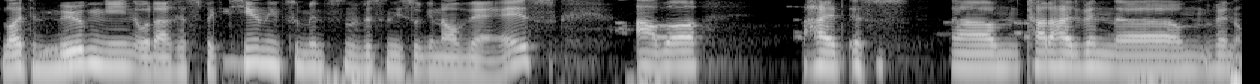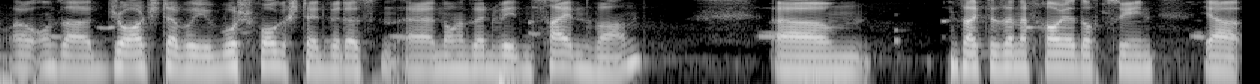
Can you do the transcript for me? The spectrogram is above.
Leute mögen ihn oder respektieren ihn zumindest, wissen nicht so genau, wer er ist, aber halt, es ist ähm, gerade halt, wenn, ähm, wenn äh, unser George W. Bush vorgestellt wird, dass äh, noch in seinen wilden Zeiten waren, ähm, sagte seine Frau ja doch zu ihm, ja,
